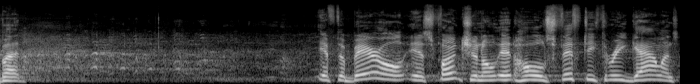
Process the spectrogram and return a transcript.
But if the barrel is functional, it holds 53 gallons.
